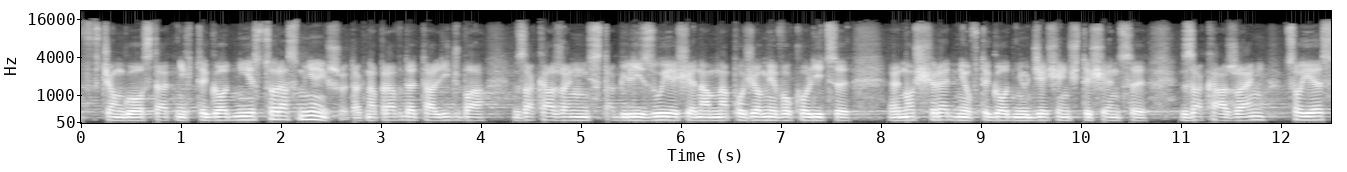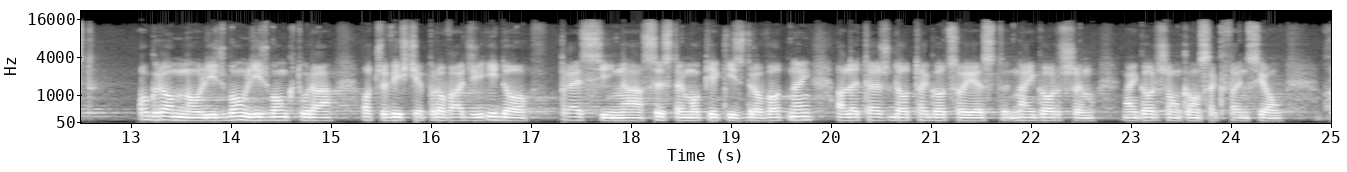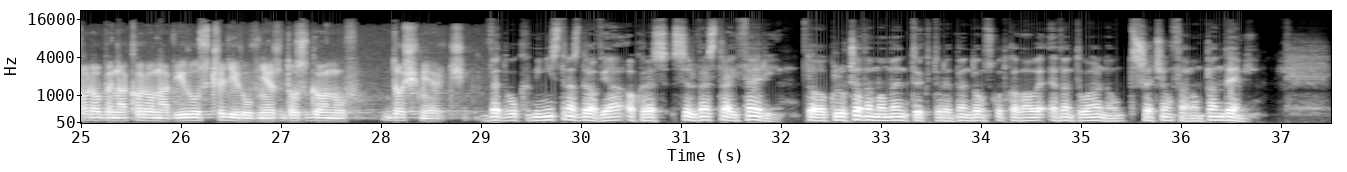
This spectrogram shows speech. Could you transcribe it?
w ciągu ostatnich tygodni jest coraz mniejszy. Tak naprawdę ta liczba zakażeń stabilizuje się nam na poziomie w okolicy e, no średnio w tygodniu 10 tysięcy zakażeń, co jest ogromną liczbą, liczbą, która oczywiście prowadzi i do presji na system opieki zdrowotnej, ale też do tego, co jest najgorszym, najgorszą konsekwencją choroby na koronawirus, czyli również do zgonów do śmierci. Według ministra zdrowia okres Sylwestra i ferii to kluczowe momenty, które będą skutkowały ewentualną trzecią falą pandemii.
